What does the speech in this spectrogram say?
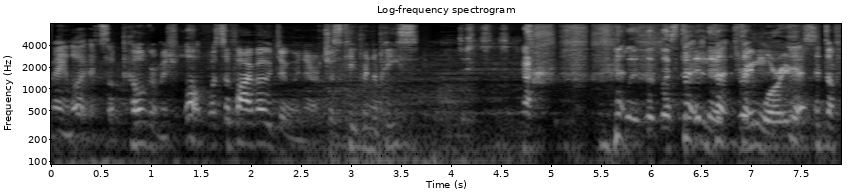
Man, look, it's a pilgrimage. Look, what's the five O doing there? Just keeping the peace. Let's do in the, Dream Warriors. Yeah, the,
